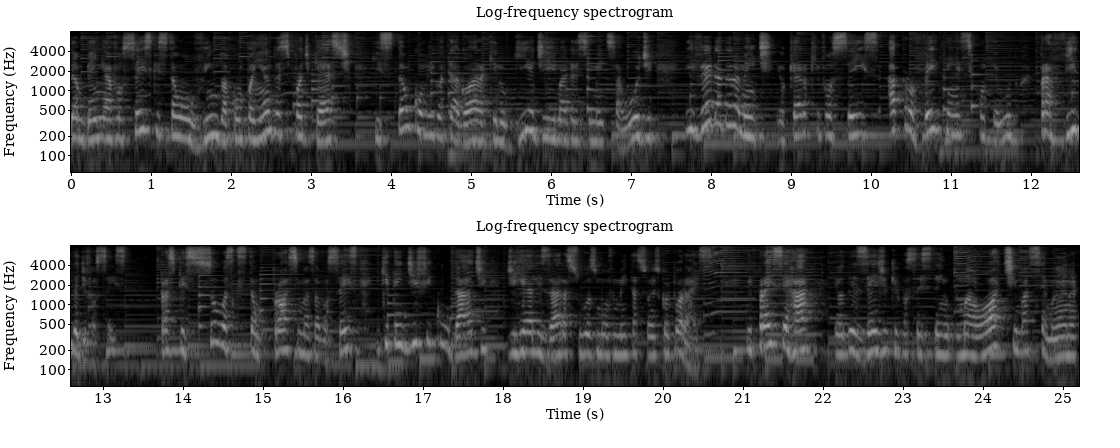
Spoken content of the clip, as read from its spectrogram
também a vocês que estão ouvindo, acompanhando esse podcast, que estão comigo até agora aqui no Guia de Emagrecimento e Saúde. E verdadeiramente, eu quero que vocês aproveitem esse conteúdo para a vida de vocês para as pessoas que estão próximas a vocês e que têm dificuldade de realizar as suas movimentações corporais. E para encerrar, eu desejo que vocês tenham uma ótima semana,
